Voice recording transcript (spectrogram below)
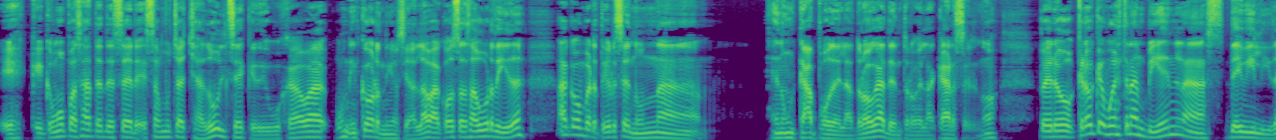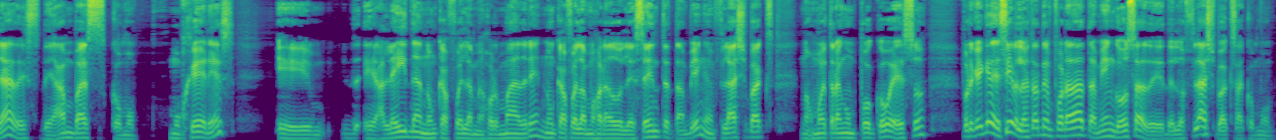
es que cómo pasaste de ser esa muchacha dulce que dibujaba unicornios y hablaba cosas aburridas a convertirse en una en un capo de la droga dentro de la cárcel, ¿no? Pero creo que muestran bien las debilidades de ambas como mujeres. Eh, Aleida nunca fue la mejor madre, nunca fue la mejor adolescente también. En flashbacks nos muestran un poco eso. Porque hay que decirlo, esta temporada también goza de los flashbacks, a como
